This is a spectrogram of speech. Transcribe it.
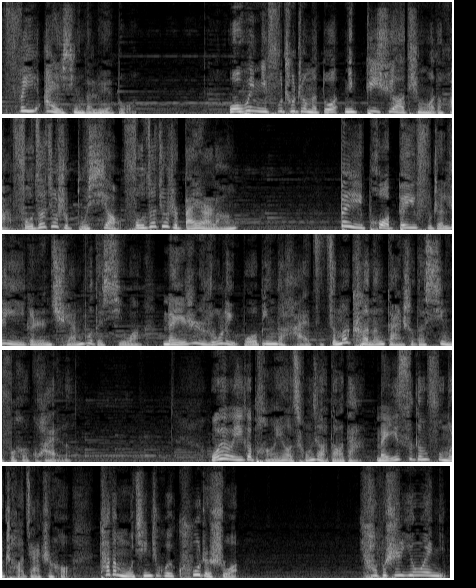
非爱性的掠夺。我为你付出这么多，你必须要听我的话，否则就是不孝，否则就是白眼狼。被迫背负着另一个人全部的希望，每日如履薄冰的孩子，怎么可能感受到幸福和快乐？我有一个朋友，从小到大，每一次跟父母吵架之后，他的母亲就会哭着说：“要不是因为你，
